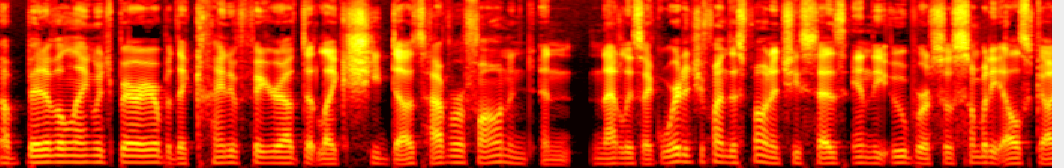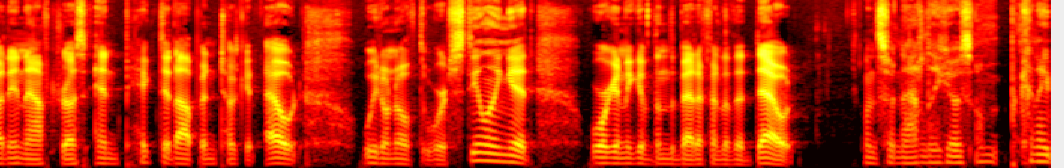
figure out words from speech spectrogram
a bit of a language barrier, but they kind of figure out that, like, she does have her phone. And, and Natalie's like, where did you find this phone? And she says, in the Uber. So somebody else got in after us and picked it up and took it out. We don't know if we're stealing it. We're going to give them the benefit of the doubt. And so Natalie goes, um, can I,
